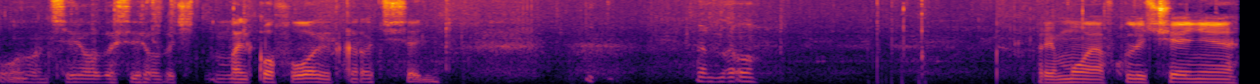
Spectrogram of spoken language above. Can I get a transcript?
Вон он, Серега, Серега, мальков ловит, короче, сегодня. Одного. Прямое включение.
